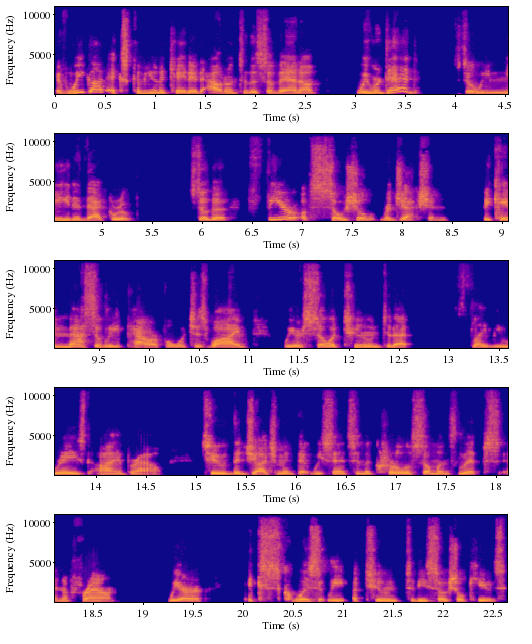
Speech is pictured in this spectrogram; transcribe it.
If we got excommunicated out onto the savannah, we were dead. So we needed that group. So the fear of social rejection became massively powerful, which is why we are so attuned to that slightly raised eyebrow, to the judgment that we sense in the curl of someone's lips and a frown. We are exquisitely attuned to these social cues.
